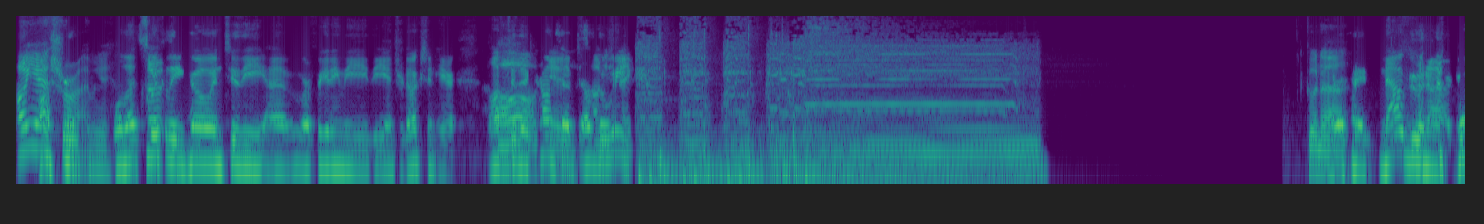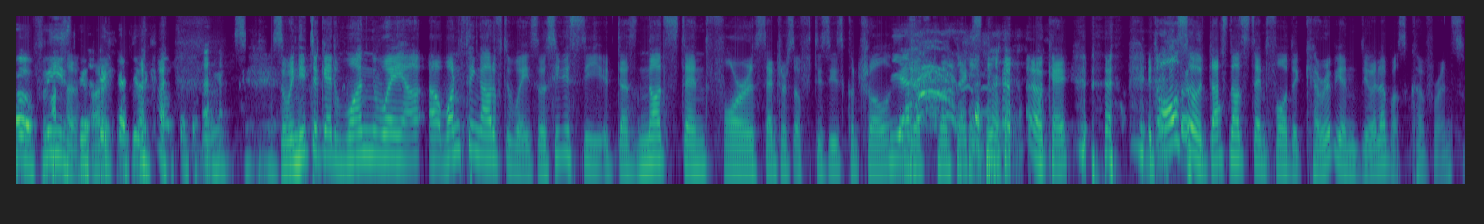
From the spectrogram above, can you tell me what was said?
Oh yeah, sure. I mean, well, let's so, quickly go into the. Uh, we're forgetting the the introduction here. Off oh, to the oh, concept okay. of the week. Gunnar. Right. Now, Gunnar, go please. so we need to get one way, out, uh, one thing out of the way. So CDC it does not stand for Centers of Disease Control yeah. in that context. okay. it also does not stand for the Caribbean Developers Conference.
